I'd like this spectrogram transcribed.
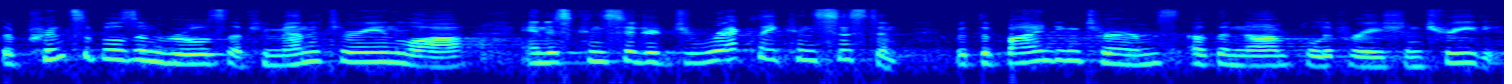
the principles and rules of humanitarian law and is considered directly consistent with the binding terms of the Non-Proliferation Treaty.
